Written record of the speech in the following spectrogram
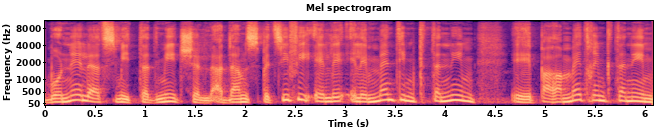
בונה לעצמי תדמית של אדם ספציפי, אלה אלמנטים קטנים, אה, פרמטרים קטנים,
